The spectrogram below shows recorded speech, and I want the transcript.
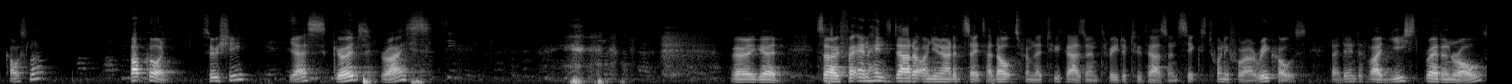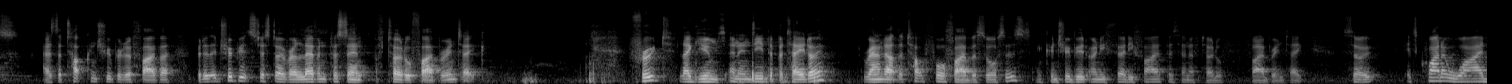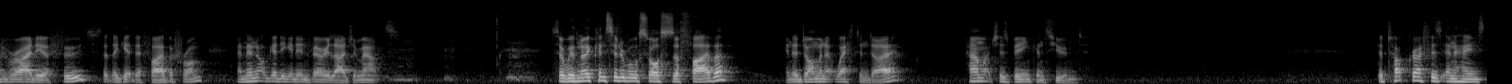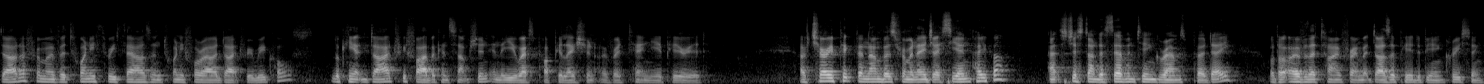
Coleslaw? Popcorn. Sushi? Yes. good. Rice? Very good. So for NHANES data on United States adults from the 2003 to 2006 24-hour recalls, they identified yeast bread and rolls as the top contributor of fiber, but it attributes just over 11% of total fiber intake. Fruit, legumes, and indeed the potato round out the top four fiber sources and contribute only 35% of total fiber intake. So it's quite a wide variety of foods that they get their fiber from, and they're not getting it in very large amounts. So with no considerable sources of fiber, in a dominant Western diet, how much is being consumed? The top graph is NHANES data from over 23,000 24-hour dietary recalls, looking at dietary fiber consumption in the US population over a 10-year period. I've cherry-picked the numbers from an AJCN paper. That's just under 17 grams per day, although over the time frame it does appear to be increasing.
